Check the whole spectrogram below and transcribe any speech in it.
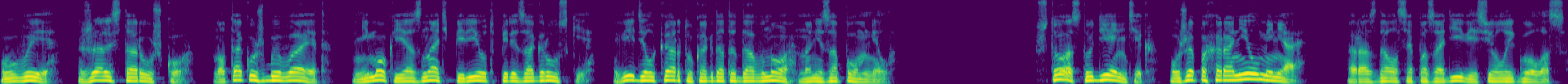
Увы, жаль старушку, но так уж бывает. Не мог я знать период перезагрузки. Видел карту когда-то давно, но не запомнил. «Что, студентик, уже похоронил меня?» Раздался позади веселый голос.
